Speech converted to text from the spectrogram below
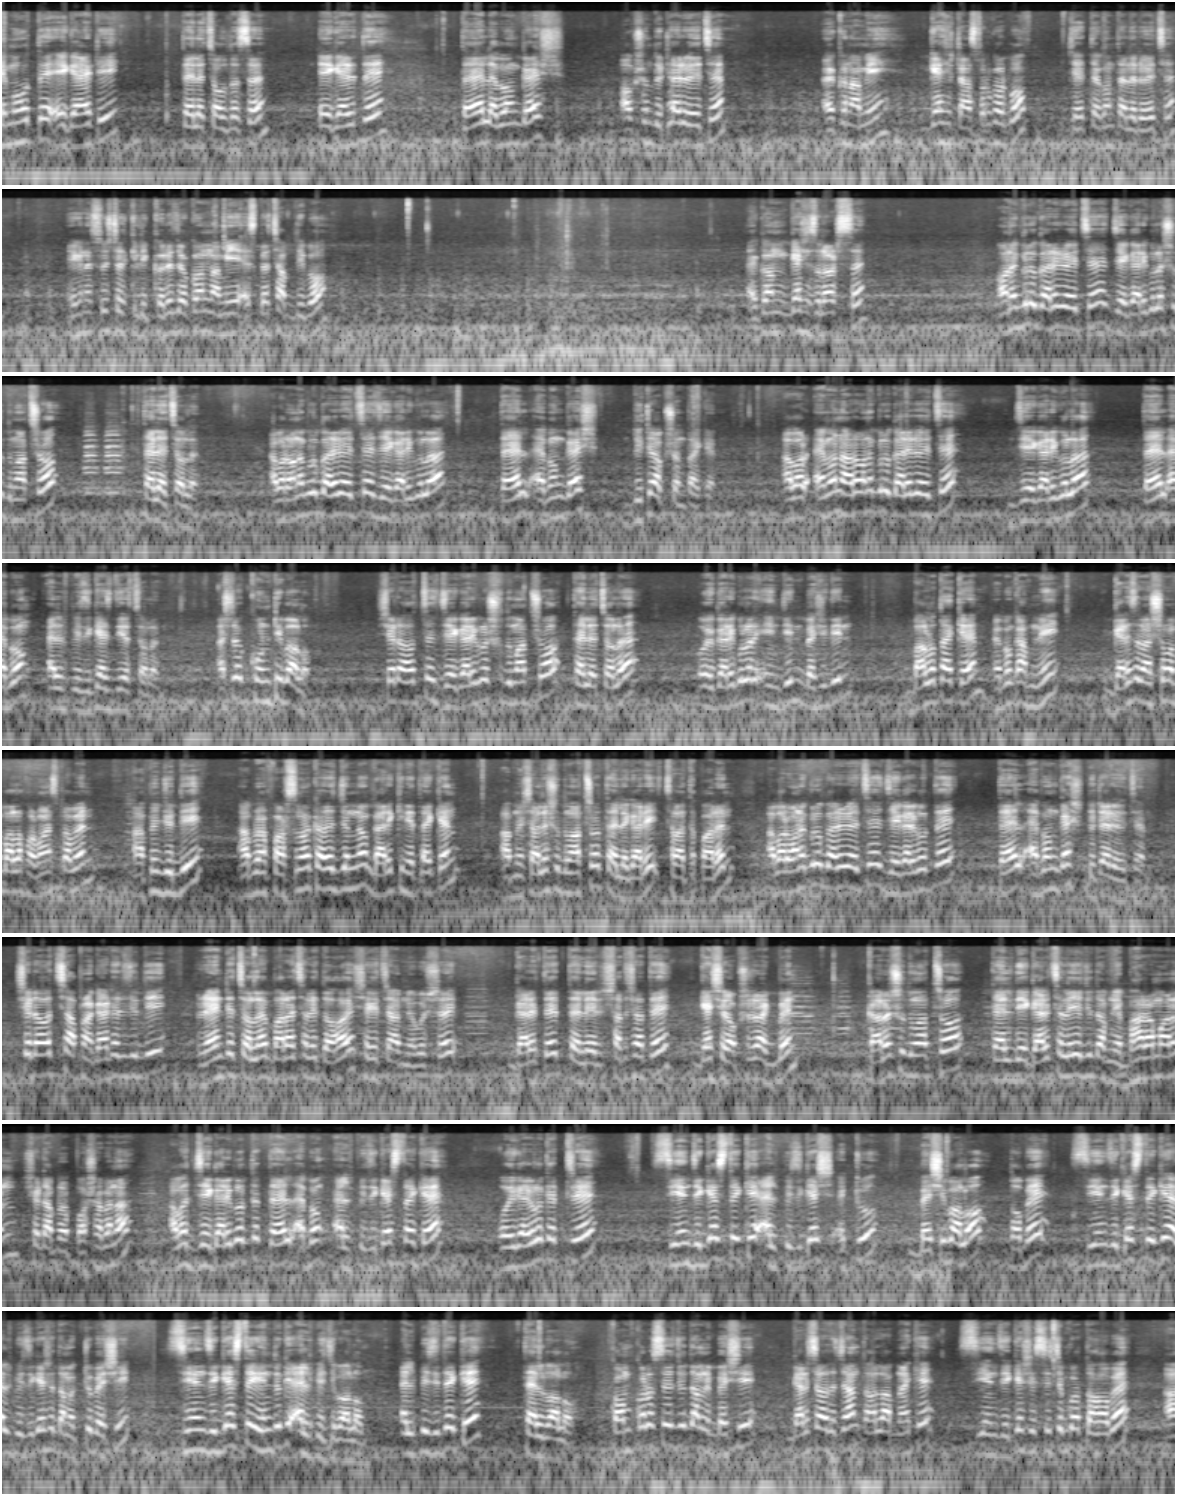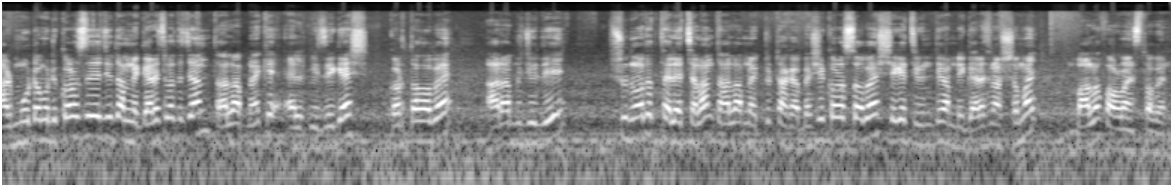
এই মুহূর্তে এই গাড়িটি তেলে চলতেছে। এই গাড়িতে তেল এবং গ্যাস অপশন দুটাই রয়েছে। এখন আমি গ্যাসে ট্রান্সফার করব, যেহেতু এখন তেলে রয়েছে। এখানে সুইচটা ক্লিক করে যখন আমি স্ক্র্যাচ চাপ দিব, এখন গ্যাসে চলে আসছে। অনেকগুলো গাড়ি রয়েছে যে গাড়িগুলো শুধুমাত্র তেলে চলে। আবার অনেকগুলো গাড়ি রয়েছে যে গাড়িগুলো তেল এবং গ্যাস দুইটা অপশন থাকে। আবার এমন আরও অনেকগুলো গাড়ি রয়েছে যে গাড়িগুলো তেল এবং এলপিজি গ্যাস দিয়ে চলে। আসলে কোনটি ভালো? সেটা হচ্ছে যে গাড়িগুলো শুধুমাত্র তেলে চলে, ওই গাড়িগুলোর ইঞ্জিন বেশি দিন ভালো থাকে এবং আপনি গাড়ি চালানোর সময় ভালো পারফরমেন্স পাবেন। আপনি যদি আপনার পার্সোনাল কাজের জন্য গাড়ি কিনে থাকেন, আপনি চাইলে শুধুমাত্র তেলে গাড়ি চালাতে পারেন। আবার অনেকগুলো গাড়ি রয়েছে যে গাড়িগুলোতে তেল এবং গ্যাস দুটাই রয়েছে। সেটা হচ্ছে আপনার গাড়িটা যদি রেন্টে চলে ভাড়া চালিত হয়, সেক্ষেত্রে আপনি অবশ্যই গাড়িতে তেলের সাথে সাথে গ্যাসের অপশন রাখবেন। কারণ শুধুমাত্র তেল দিয়ে গাড়ি চালিয়ে যদি আপনি ভাড়া মারেন, সেটা আপনার পোষাবে না। আবার যে গাড়িগুলোতে তেল এবং এলপিজি গ্যাস থাকে, ওই গাড়িগুলোর ক্ষেত্রে সিএনজি গ্যাস থেকে এলপিজি গ্যাস একটু বেশি ভালো, তবে সিএনজি গ্যাস থেকে এলপিজি গ্যাসের দাম একটু বেশি। সিএনজি গ্যাস থেকে কিন্তু এলপিজি ভালো, এলপিজি থেকে তেল ভালো। কম খরচে যদি আপনি বেশি গাড়ি চালাতে চান, তাহলে আপনাকে সিএনজি গ্যাস সিস্টেম করতে হবে। আর মোটামুটি খরচে যদি আপনি গাড়ি চালাতে চান, তাহলে আপনাকে এলপিজি গ্যাস করতে হবে। আর আপনি যদি শুধুমাত্র তেলে চালান, তাহলে আপনার একটু টাকা বেশি খরচ হবে। সেক্ষেত্রে কিন্তু আপনি গাড়ি চালানোর সময় ভালো পারফরমেন্স পাবেন।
